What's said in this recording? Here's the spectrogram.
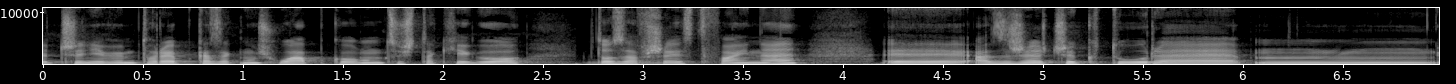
Y, Czy nie wiem, torebka z jakąś łapką, coś takiego. To zawsze jest fajne. Y, A z rzeczy, które mm,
